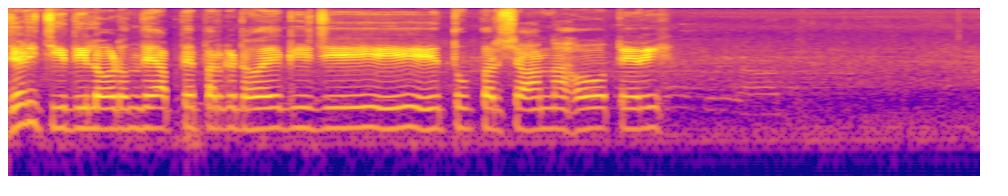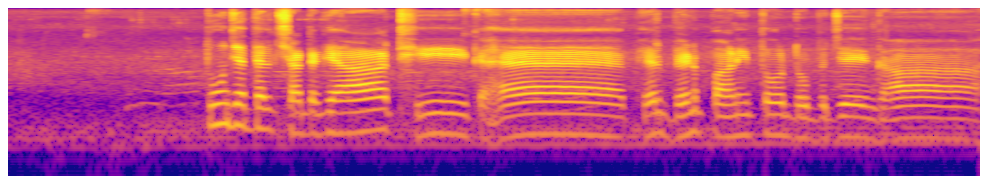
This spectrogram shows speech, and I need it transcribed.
ਜਿਹੜੀ ਚੀਜ਼ ਦੀ ਲੋੜ ਹੁੰਦੇ ਆਪੇ ਪ੍ਰਗਟ ਹੋਏਗੀ ਜੀ। ਤੂੰ ਪਰੇਸ਼ਾਨ ਨਾ ਹੋ ਤੇਰੀ। ਤੂੰ ਜੇ ਦਿਲ ਛੱਡ ਗਿਆ, ਠੀਕ ਹੈ, ਫਿਰ ਬਿਨ ਪਾਣੀ ਤੋਂ ਡੁੱਬ ਜਾਏਗਾ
